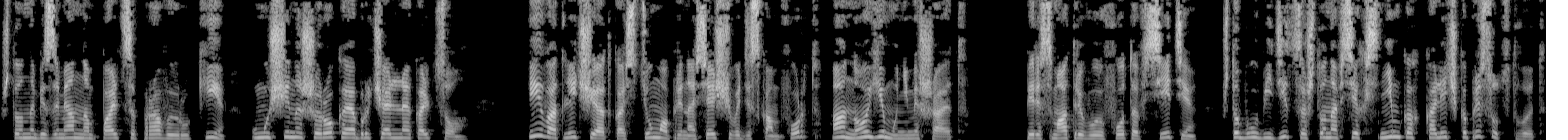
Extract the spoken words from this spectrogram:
что на безымянном пальце правой руки у мужчины широкое обручальное кольцо. И, в отличие от костюма, приносящего дискомфорт, оно ему не мешает. Пересматриваю фото в сети, чтобы убедиться, что на всех снимках колечко присутствует,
